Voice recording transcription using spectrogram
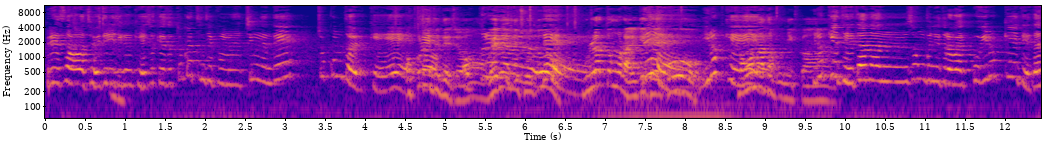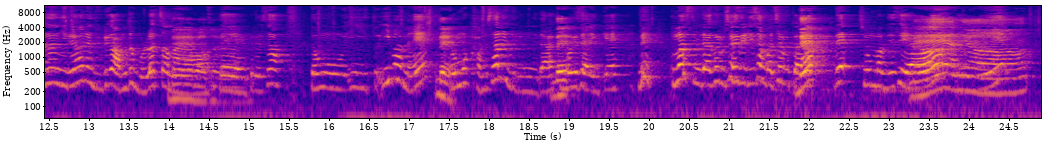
그래서 저희들이 지금 계속해서 똑같은 제품을 찍는데 조금 더 이렇게 업그레이드 더 되죠. 업그레이드, 왜냐면 저도 네. 몰랐던 걸 알게 네, 되고 이렇게 경험하다 보니까 이렇게 대단한 성분이 들어가 있고 이렇게 대단한 일을 하는 우리가 아무도 몰랐잖아요. 네, 맞아요. 네, 그래서 너무 이 또 이 밤에 네. 너무 감사를 드립니다. 네. 김보기사님께 네 고맙습니다. 그럼 저희들 이상 마쳐볼까요? 네. 네, 좋은 밤 되세요. 네, 안녕. 네.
